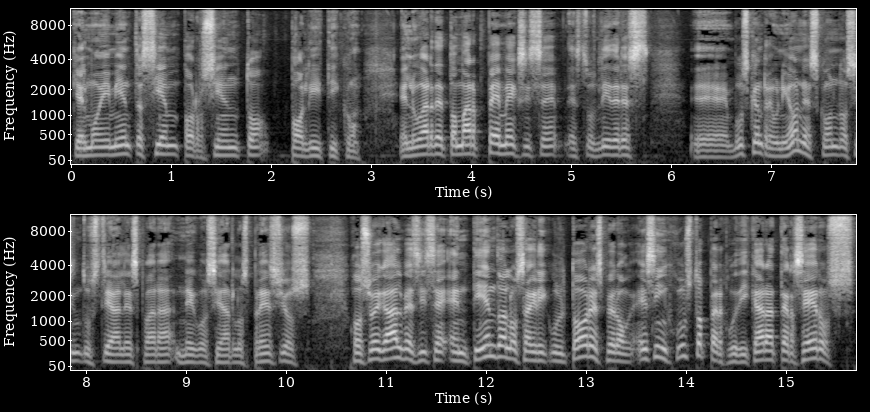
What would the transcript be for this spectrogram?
que el movimiento es 100% político. En lugar de tomar Pemex, dice, estos líderes eh, buscan reuniones con los industriales para negociar los precios. Josué Galvez dice, entiendo a los agricultores, pero es injusto perjudicar a terceros.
